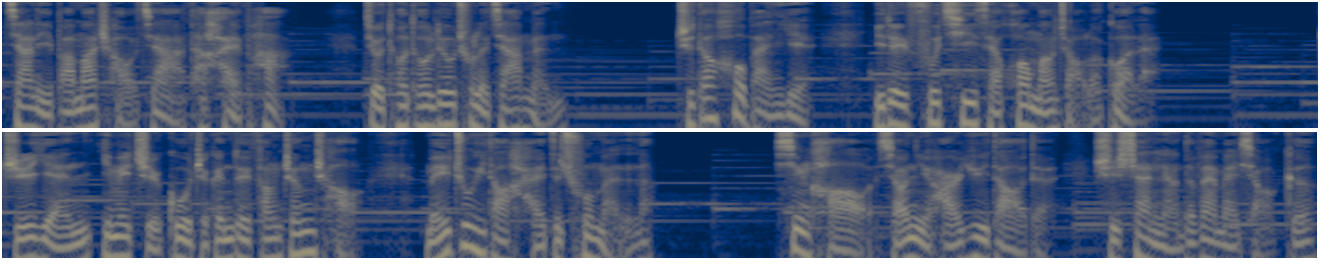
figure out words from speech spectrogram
家里爸妈吵架，她害怕，就偷偷溜出了家门。”直到后半夜，一对夫妻才慌忙找了过来，直言因为只顾着跟对方争吵，没注意到孩子出门了。幸好小女孩遇到的是善良的外卖小哥。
